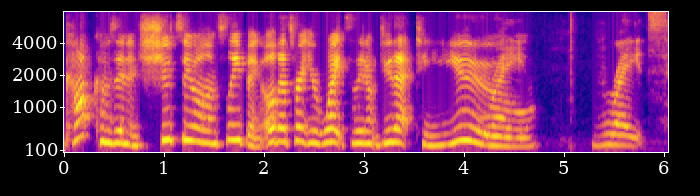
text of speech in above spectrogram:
cop comes in and shoots me while i'm sleeping? Oh that's right you're white so they don't do that to you. Right. right.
